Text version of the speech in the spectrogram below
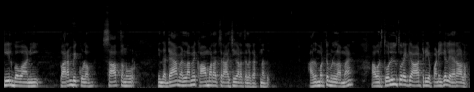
கீழ்பவானி பரம்பிக்குளம் சாத்தனூர் இந்த டேம் எல்லாமே காமராஜர் ஆட்சி காலத்தில் கட்டினது. அது மட்டும் இல்லாமல் அவர் தொழில்துறைக்கு ஆற்றிய பணிகள் ஏராளம்.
